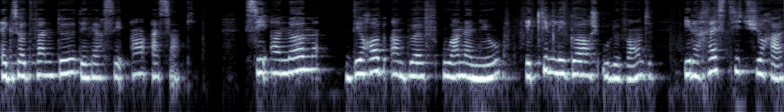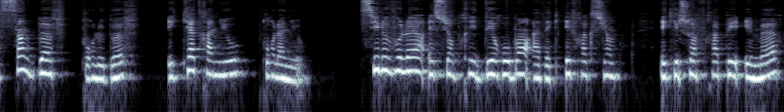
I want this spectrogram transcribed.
Exode 22, des versets 1 à 5. Si un homme dérobe un bœuf ou un agneau et qu'il l'égorge ou le vende, il restituera cinq bœufs pour le bœuf et quatre agneaux pour l'agneau. Si le voleur est surpris dérobant avec effraction et qu'il soit frappé et meurt,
